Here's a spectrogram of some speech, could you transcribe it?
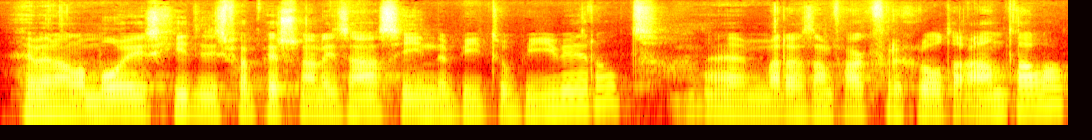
hebben al een mooie geschiedenis van personalisatie in de B2B-wereld, uh -huh. maar dat is dan vaak voor grote aantallen.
